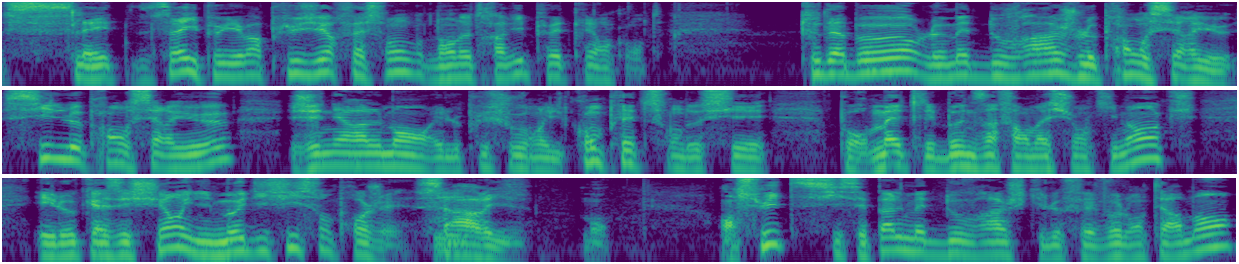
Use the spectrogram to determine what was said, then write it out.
ça, il peut y avoir plusieurs façons dont notre avis peut être pris en compte. Tout d'abord, le maître d'ouvrage le prend au sérieux. S'il le prend au sérieux, généralement et le plus souvent, il complète son dossier pour mettre les bonnes informations qui manquent, et le cas échéant, il modifie son projet. Ça mmh. arrive. Bon. Ensuite, si c'est pas le maître d'ouvrage qui le fait volontairement,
